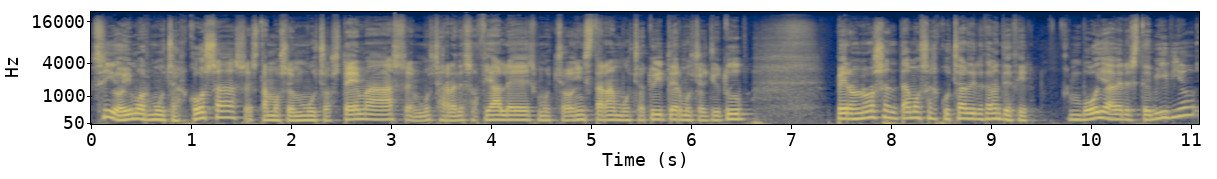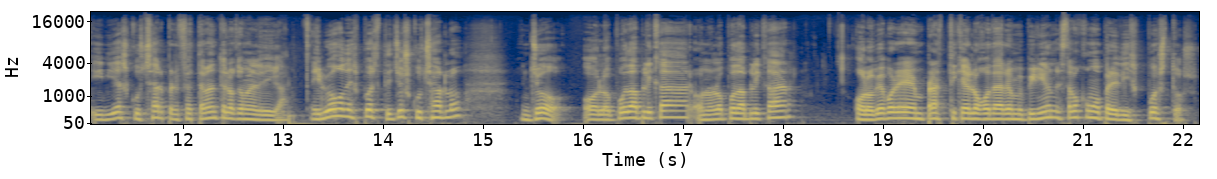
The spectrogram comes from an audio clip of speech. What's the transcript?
Sí, oímos muchas cosas, estamos en muchos temas, en muchas redes sociales, mucho Instagram, mucho Twitter, mucho YouTube, pero no nos sentamos a escuchar directamente decir, voy a ver este vídeo y voy a escuchar perfectamente lo que me le diga. Y luego después de yo escucharlo, yo o lo puedo aplicar o no lo puedo aplicar, o lo voy a poner en práctica y luego daré mi opinión. Estamos como predispuestos.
